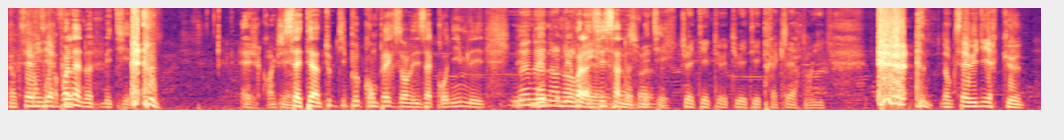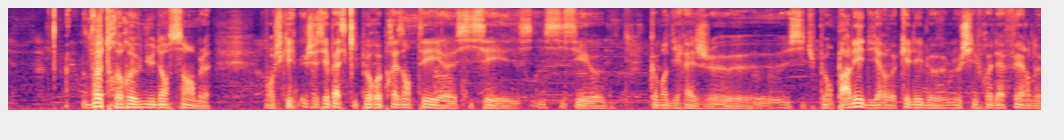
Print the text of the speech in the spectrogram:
Donc ça veut Donc, dire voilà notre métier. Eh, je crois que j'ai- Ça a été un tout petit peu complexe dans les acronymes, les, Non, mais- non, non, mais voilà, c'est ça notre métier. Tu été, tu, été très clair, Tanguy. Donc ça veut dire que votre revenu d'ensemble, bon, je ne sais pas ce qu'il peut représenter, euh, si c'est, si, euh, comment dirais-je, euh, si tu peux en parler, dire quel est le, le chiffre d'affaires de.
